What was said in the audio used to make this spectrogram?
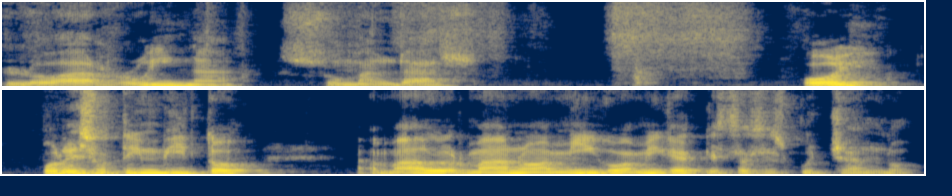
lo arruina su maldad. Hoy, por eso te invito, amado hermano, amigo, amiga que estás escuchando,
